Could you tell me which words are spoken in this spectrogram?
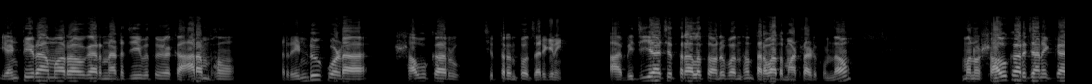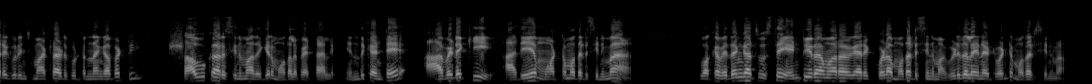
ఎన్టీ రామారావు గారి నట జీవితం యొక్క ఆరంభం రెండూ కూడా షావుకారు చిత్రంతో జరిగినాయి. ఆ విజయ చిత్రాలతో అనుబంధం తర్వాత మాట్లాడుకుందాం. మనం షావుకారు జానకి గారి గురించి మాట్లాడుకుంటున్నాం కాబట్టి షావుకారు సినిమా దగ్గర మొదలు పెట్టాలి. ఎందుకంటే ఆవిడకి అదే మొట్టమొదటి సినిమా. ఒక విధంగా చూస్తే ఎన్టీ రామారావు గారికి కూడా మొదటి సినిమా విడుదలైనటువంటి మొదటి సినిమా.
